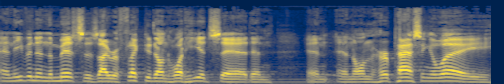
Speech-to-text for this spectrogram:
and even in the midst, as I reflected on what he had said and, and, and on her passing away,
